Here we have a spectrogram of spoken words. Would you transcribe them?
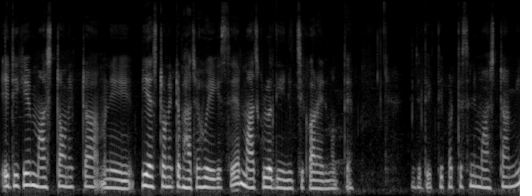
এদিকে মাছটা অনেকটা মানে পেঁয়াজটা অনেকটা ভাজা হয়ে গেছে, মাছগুলো দিয়ে নিচ্ছি কড়াইয়ের মধ্যে। যে দেখতে পারতেছেন মাছটা আমি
